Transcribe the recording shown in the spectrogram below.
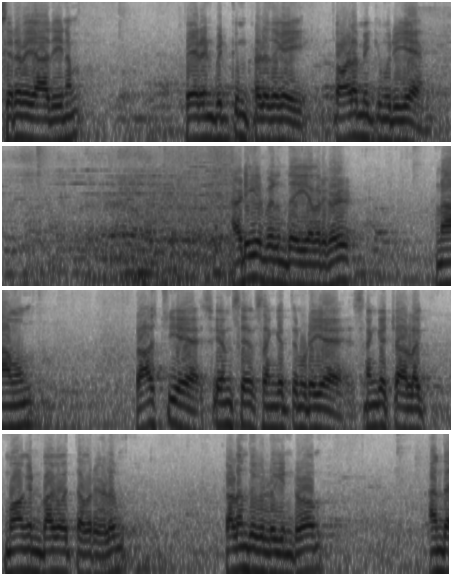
சிறவையாதீனம் பேரன்பிற்கும் கழுதகை தோழமைக்கும் உரிய அடிகள் விருந்தை அவர்கள் நாமும் ராஷ்டிரிய சுயம்சேவ் சங்கத்தினுடைய சங்கச்சாலக் மோகன் பாகவத் அவர்களும் கலந்து கொள்கின்றோம் அந்த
